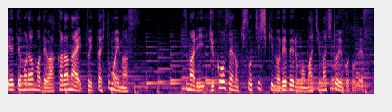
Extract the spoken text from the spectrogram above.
えてもらうまでわからないといった人もいます。つまり受講生の基礎知識のレベルもまちまちということです。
